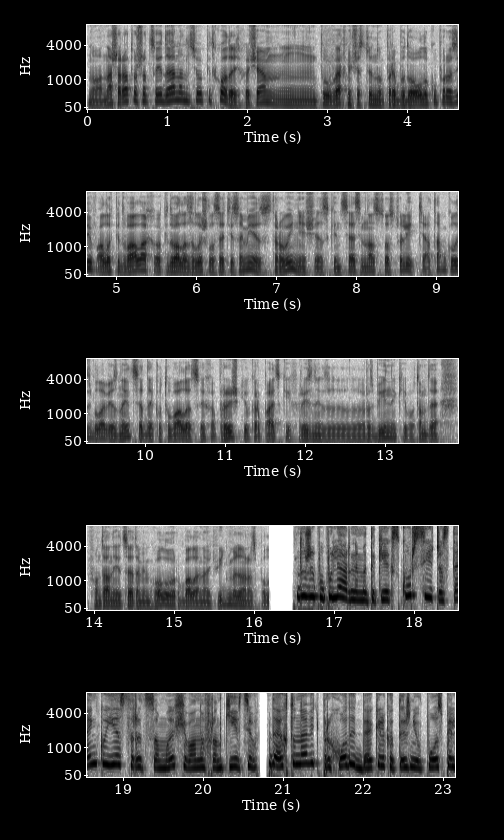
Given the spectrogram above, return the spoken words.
Ну а наша ратуша це ідеально для цього підходить. Хоча м, ту верхню частину прибудовували купу разів, але в підвалах в підвалах залишилися ті самі старовинні ще з кінця 17 століття. А там колись була в'язниця, де катували цих апришків карпатських, різних розбійників. О, там, де фонтан яйце, там їм голову рубали, навіть відьми один раз Дуже популярними такі екскурсії частенько є серед самих івано-франківців. Дехто навіть приходить декілька тижнів поспіль,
